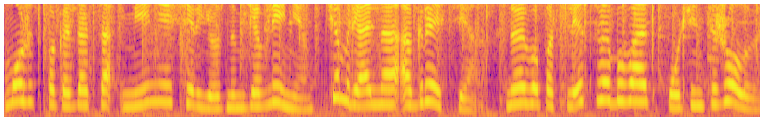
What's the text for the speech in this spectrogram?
может показаться менее серьезным явлением, чем реальная агрессия, но его последствия бывают очень тяжелыми.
